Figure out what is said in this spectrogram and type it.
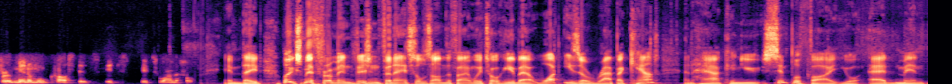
for a minimal cost, it's it's it's wonderful. Indeed, Luke Smith from Envision Financials on the phone. We're talking about what is a wrap account and how can you simplify your admin.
